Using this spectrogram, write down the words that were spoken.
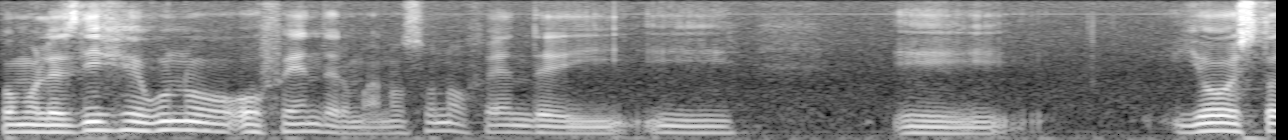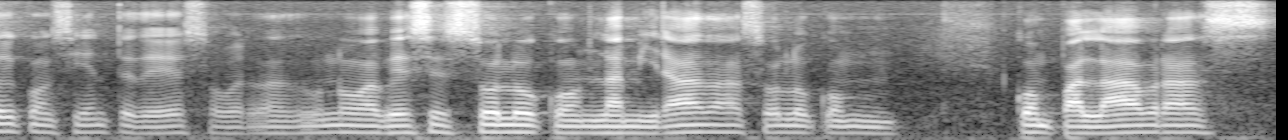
Como les dije, uno ofende, hermanos, uno ofende y, y, yo estoy consciente de eso, ¿verdad? Uno a veces solo con la mirada, solo con, con palabras,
